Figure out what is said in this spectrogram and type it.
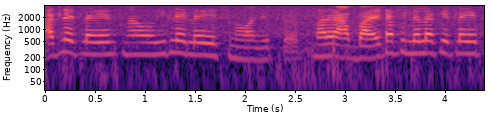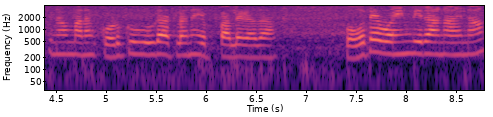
అట్లా ఎట్లా చేసినావు ఇట్లా ఎట్లా చేసినావు అని చెప్తాడు. మరి ఆ బయట పిల్లలకి ఎట్లా చెప్పినావు? మన కొడుకు కూడా అట్లనే చెప్పాలి కదా. పోతే పోయిందిరా నాయన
